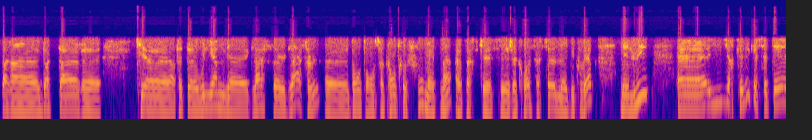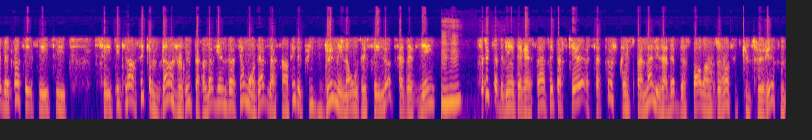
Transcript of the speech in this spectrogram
par un docteur euh, qui en fait, euh, William Glasser, Glasser euh, dont on se contrefout maintenant euh, parce que c'est, je crois, sa seule découverte. Mais lui, euh, il a reconnu que c'était, maintenant, c'est, c'est, c'est, été classé comme dangereux par l'Organisation mondiale de la santé depuis 2011 et c'est là que ça devient Mhm. c'est là que ça devient intéressant, tu sais, parce que ça touche principalement les adeptes de sport d'endurance et de culturisme,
